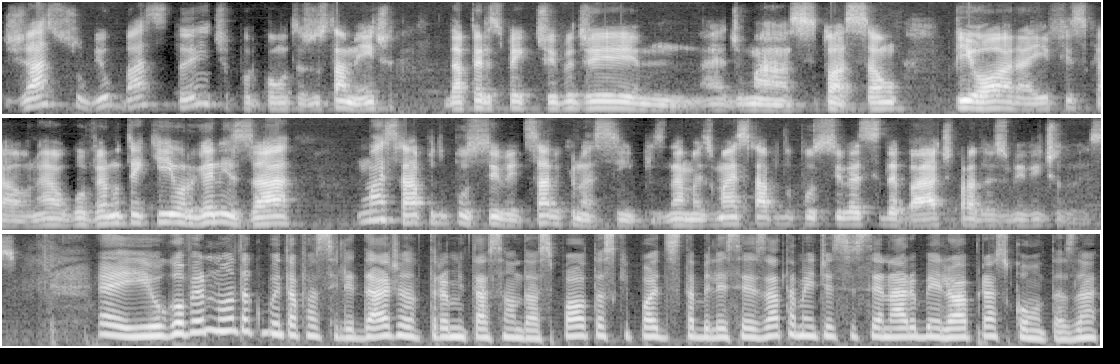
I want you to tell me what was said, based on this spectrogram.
já subiu bastante por conta justamente da perspectiva de, né, de uma situação pior aí fiscal, né? O governo tem que organizar o mais rápido possível. A gente sabe que não é simples, né? mas o mais rápido possível esse debate para 2022. É, e o governo anda com muita facilidade na tramitação das pautas que pode estabelecer exatamente esse cenário melhor para as contas. Né?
